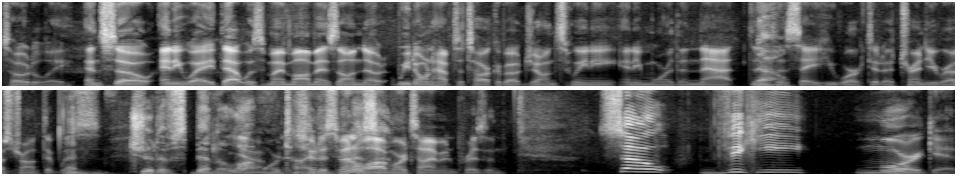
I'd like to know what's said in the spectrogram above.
totally. And so, anyway, that was my mom as on note. We don't have to talk about John Sweeney any more than that. Than No. to say he worked at a trendy restaurant that was and should have spent a lot yeah, more time. Should have spent a lot prison. more time in prison. So, Vicki Morgan,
